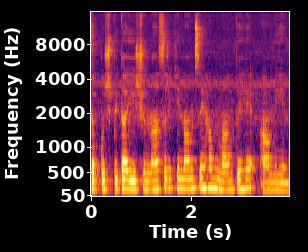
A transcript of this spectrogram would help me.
सब कुछ पिता यीशु नासर के नाम से हम मांगते हैं। आमीन।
